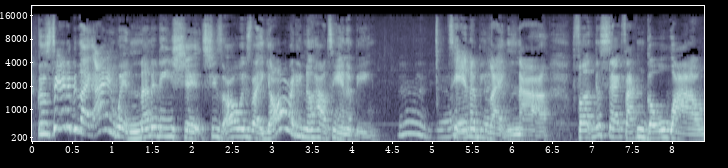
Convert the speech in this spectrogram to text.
Because Tana be like, I ain't with none of these shit. She's always like, y'all already know how Tana be. Yeah, yeah. Tana be like, nah, fuck the sex. I can go a while.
